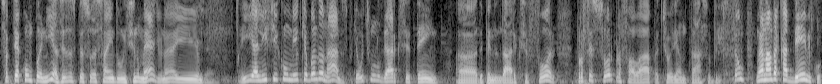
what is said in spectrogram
Só que tem a companhia, às vezes as pessoas saem do ensino médio, né? E, e ali ficam meio que abandonadas, porque é o último lugar que você tem uh, dependendo da área que você for, professor para falar, para te orientar sobre isso. Então, não é nada acadêmico,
